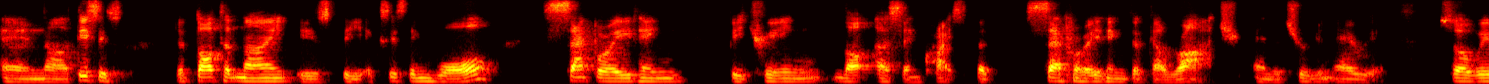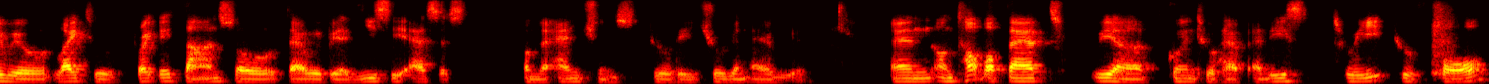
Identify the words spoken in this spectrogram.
And uh, this is the dotted line is the existing wall separating between not us and Christ, but separating the garage and the children area. So we will like to break it down so there will be an easy access from the entrance to the children area. And on top of that, we are going to have at least three to four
